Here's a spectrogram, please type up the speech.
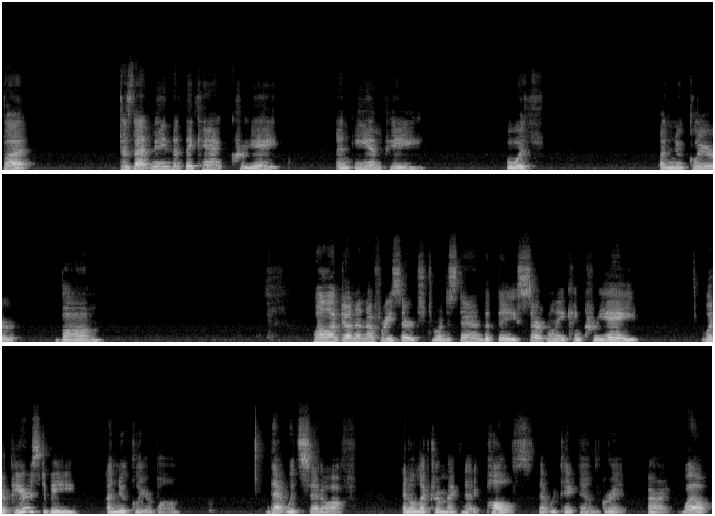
But does that mean that they can't create an EMP with a nuclear bomb? Well, I've done enough research to understand that they certainly can create what appears to be a nuclear bomb that would set off an electromagnetic pulse that would take down the grid. All right. Well,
